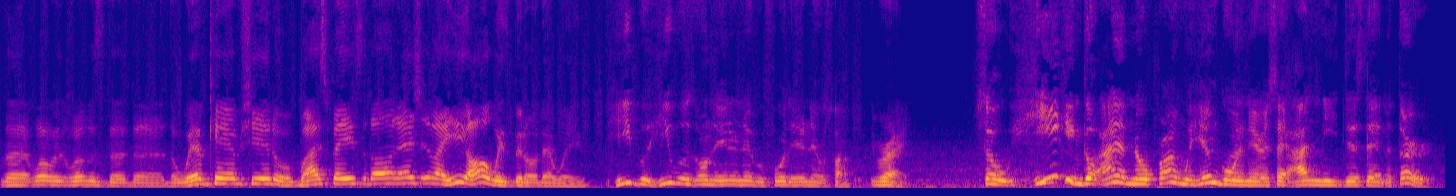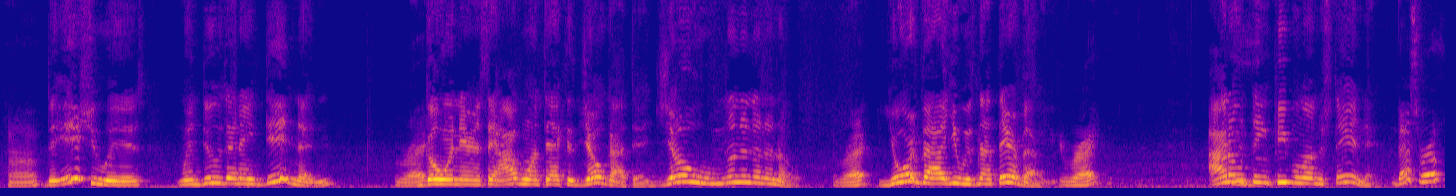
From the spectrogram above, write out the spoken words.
the what was what was the the the webcam shit or MySpace and all that shit. Like he always been on that wave. He he was on the internet before the internet was popular. Right. So he can go. I have no problem with him going in there and say, "I need this, that, and the third. Huh. The issue is when dudes that ain't did nothing Right. go in there and say, "I want that because Joe got that." Joe, no, no, no, no, no. Right. Your value is not their value. Right. I Mm. don't think people understand that. That's real.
